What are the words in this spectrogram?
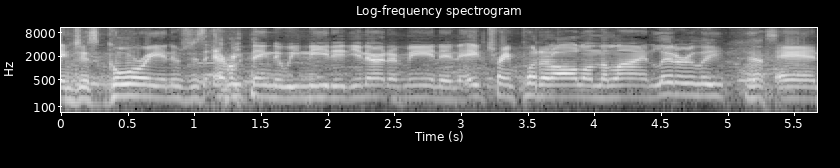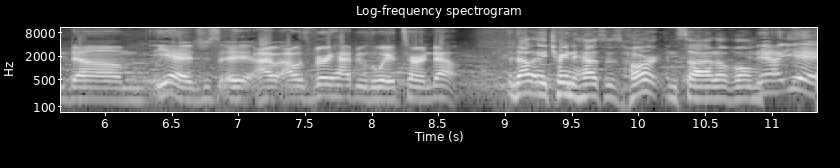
and just gory and it was just everything that we needed. You know what I mean? And A Train put it all on the line, literally. Yes. And um, yeah, it's just I, I was very happy with the way it turned out. And now A Train has his heart inside of him. Now, yeah,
